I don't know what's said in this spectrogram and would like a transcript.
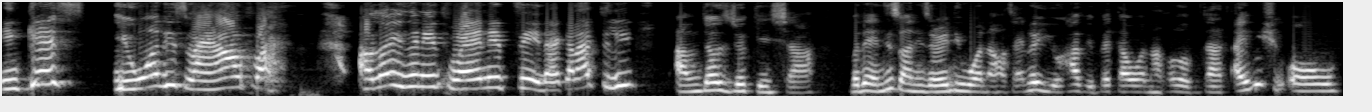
in case you want this my alpha, I'm not using it for anything. I can actually, I'm just joking, Sha. But then this one is already worn out. I know you have a better one and all of that. I wish you all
